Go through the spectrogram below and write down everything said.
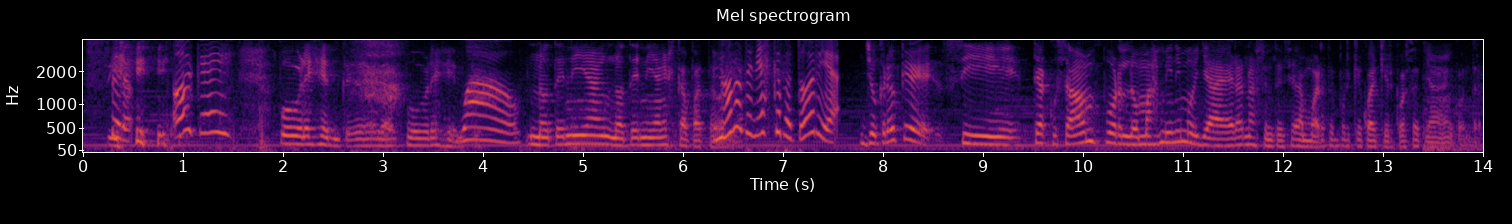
Sí. Pero, ok. Pobre gente, de verdad, pobre gente. Wow. No tenían, no tenían escapatoria. No, no tenía escapatoria. Yo creo que si te acusaban por lo más mínimo ya era una sentencia de muerte porque cualquier cosa te iban a encontrar.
